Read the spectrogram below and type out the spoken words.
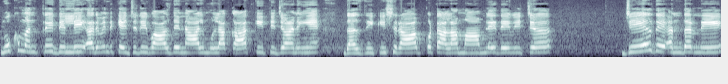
ਮੁੱਖ ਮੰਤਰੀ ਦਿੱਲੀ ਅਰਵਿੰਦ ਕੇਜਰੀਵਾਲ ਦੇ ਨਾਲ ਮੁਲਾਕਾਤ ਕੀਤੀ ਜਾਣੀ ਹੈ। ਦੱਸਦੀ ਕਿ ਸ਼ਰਾਬ ਘੁਟਾਲਾ ਮਾਮਲੇ ਦੇ ਵਿੱਚ ਜੇਲ੍ਹ ਦੇ ਅੰਦਰ ਨੇ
